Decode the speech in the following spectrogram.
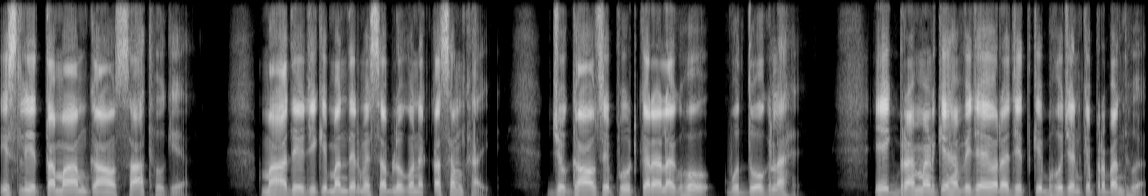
इसलिए तमाम गाँव साथ हो गया। महादेव जी के मंदिर में सब लोगों ने कसम खाई। जो गाँव से फूटकर अलग हो, वो दोगला है। एक ब्राह्मण के यहाँ विजय और अजित के भोजन का प्रबंध हुआ।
